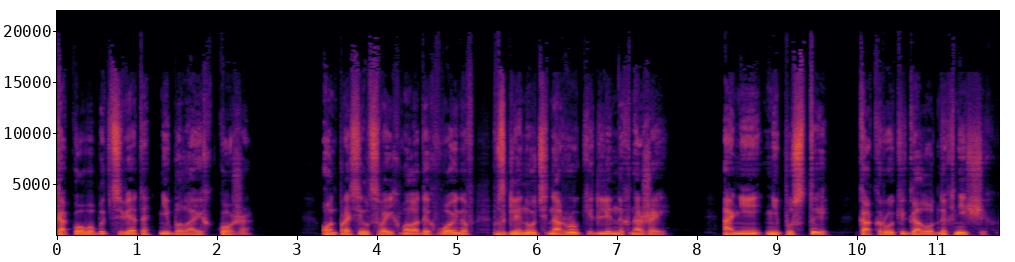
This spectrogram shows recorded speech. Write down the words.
какого бы цвета ни была их кожа. Он просил своих молодых воинов взглянуть на руки длинных ножей. Они не пусты, как руки голодных нищих,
